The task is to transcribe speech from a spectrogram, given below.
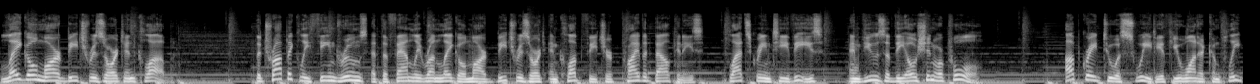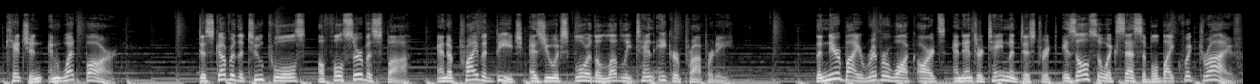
Lago Mar Beach Resort and Club. The tropically themed rooms at the family-run Lago Mar Beach Resort and Club feature private balconies, flat-screen TVs, and views of the ocean or pool. Upgrade to a suite if you want a complete kitchen and wet bar. Discover the two pools, a full-service spa, and a private beach as you explore the lovely 10-acre property. The nearby Riverwalk Arts and Entertainment District is also accessible by quick drive.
